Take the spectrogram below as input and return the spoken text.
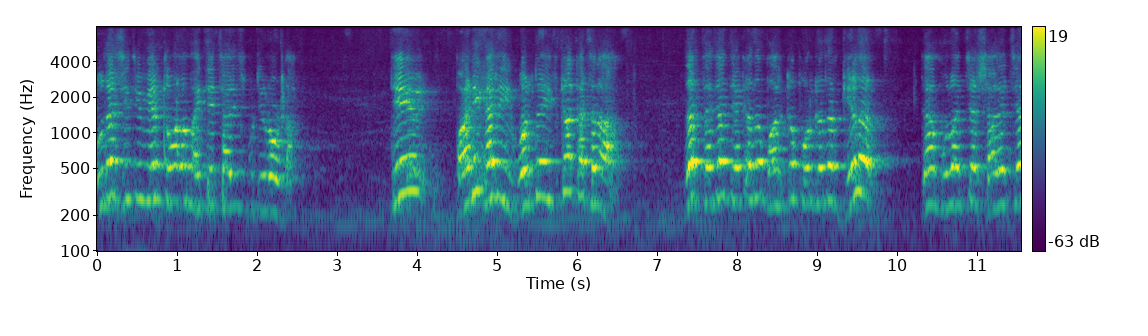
उदासीची विहीर तुम्हाला माहिती आहे चाळीस फुटी रोडला. ते पाणी खाली वरण इतका कचरा. जर त्याच्यात एखादं बारकं पोरग जर गेलं त्या मुलांच्या शाळेच्या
